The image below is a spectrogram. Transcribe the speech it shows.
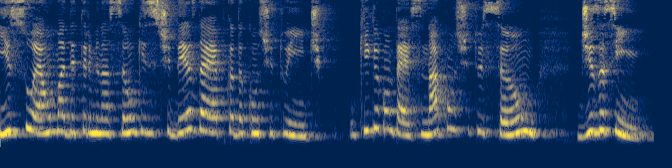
isso é uma determinação que existe desde a época da Constituinte. O que, que acontece? Na Constituição, diz assim:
